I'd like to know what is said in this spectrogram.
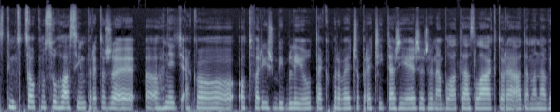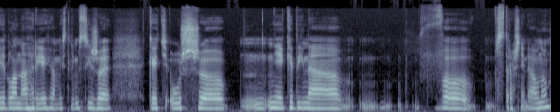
S týmto celkom súhlasím, pretože uh, hneď ako otvoríš Bibliu, tak prvé, čo prečítaš je, že žena bola tá zlá, ktorá Adama naviedla na hriech a myslím si, že keď už uh, niekedy na v, strašne dávno uh,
